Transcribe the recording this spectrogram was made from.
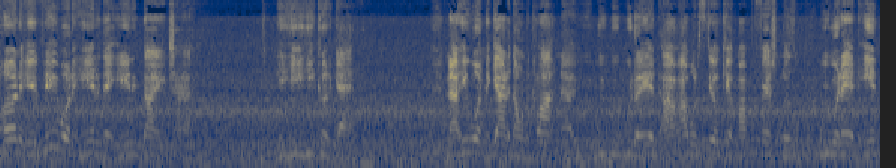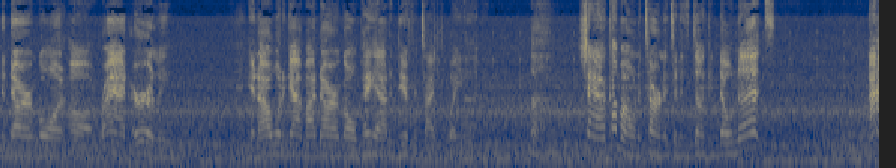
honey, if he would have ended at anything, child, he he, he could have got it. Now he wouldn't have got it on the clock. Now we we would have. I, I would have still kept my professionalism. We would have had to end the darn going uh, ride early and I would have got my darn gone payout a different type of way, honey. Ugh. Child, come on and turn into this Dunkin' Donuts. I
